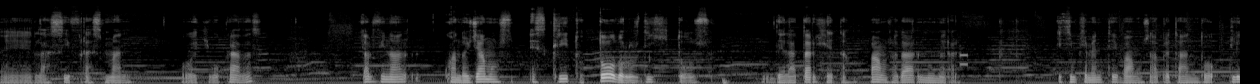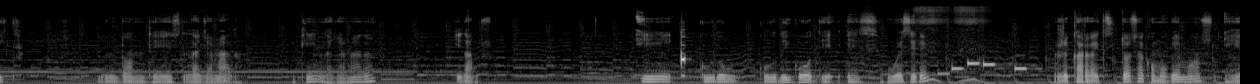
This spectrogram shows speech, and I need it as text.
eh, las cifras mal o equivocadas. Y al final cuando ya hemos escrito todos los dígitos de la tarjeta vamos a dar numeral. Y simplemente vamos apretando clic donde es la llamada. Aquí la llamada. Y damos. Y código de USD recarga exitosa como vemos y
